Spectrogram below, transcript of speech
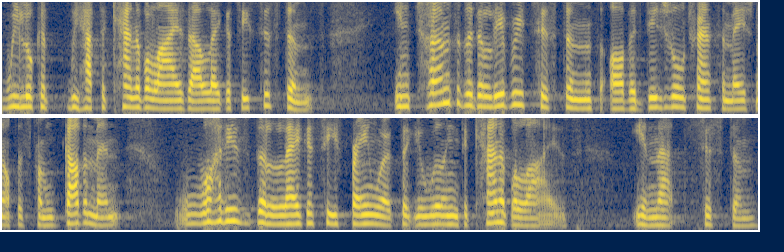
we look at, we have to cannibalize our legacy systems in terms of the delivery systems of a digital transformation office from government, what is the legacy framework that you're willing to cannibalize in that system?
